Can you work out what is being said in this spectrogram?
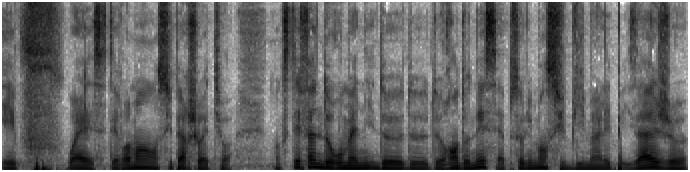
Et ouais, c'était vraiment super chouette, tu vois. Donc Stéphane de Roumanie, de, de, randonnée, c'est absolument sublime. Hein. Les paysages, euh,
